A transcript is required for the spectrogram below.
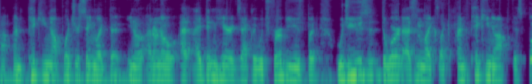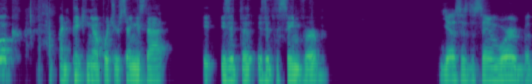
uh, I'm picking up what you're saying. Like the, you know, I don't know. I, I, didn't hear exactly which verb you used, but would you use the word as in like like I'm picking up this book? I'm picking up what you're saying. Is that is it the is it the same verb? Yes, it's the same word, but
